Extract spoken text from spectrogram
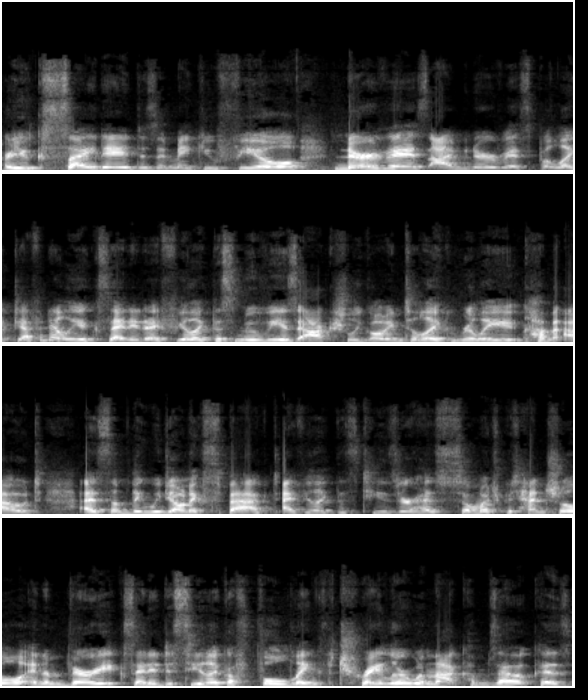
Are you excited? Does it make you feel nervous? I'm nervous, but like definitely excited. I feel like this movie is actually going to like really come out as something we don't expect. I feel like this teaser has so much potential and I'm very excited to see like a full length trailer when that comes out because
